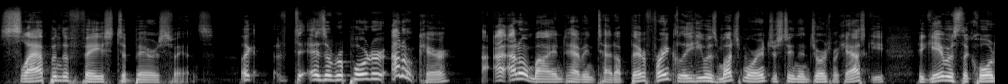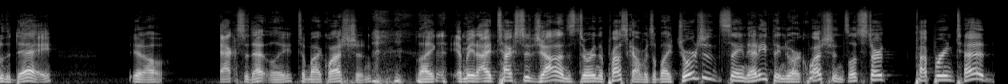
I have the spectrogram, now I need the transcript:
slap in the face to Bears fans. Like, as a reporter, I don't care. I, I don't mind having Ted up there. Frankly, he was much more interesting than George McCaskey. He gave us the quote of the day, you know, accidentally to my question. like, I mean, I texted Jahns during the press conference. I'm like, George isn't saying anything to our questions. Let's start peppering Ted.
